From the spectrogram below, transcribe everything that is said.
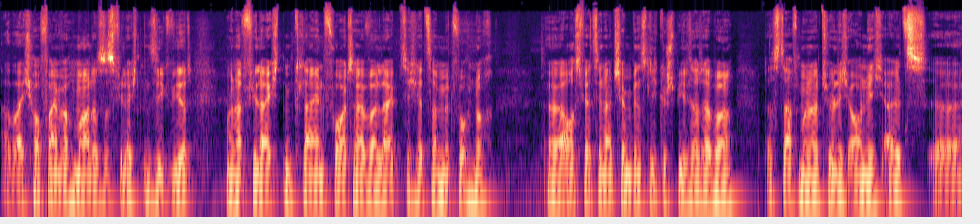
Aber ich hoffe einfach mal, dass es vielleicht ein Sieg wird. Man hat vielleicht einen kleinen Vorteil, weil Leipzig jetzt am Mittwoch noch äh, auswärts in der Champions League gespielt hat, aber das darf man natürlich auch nicht als äh,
